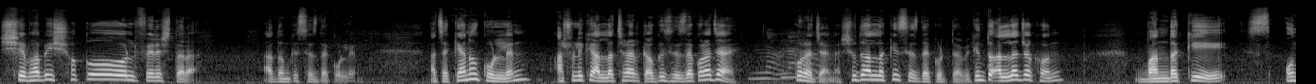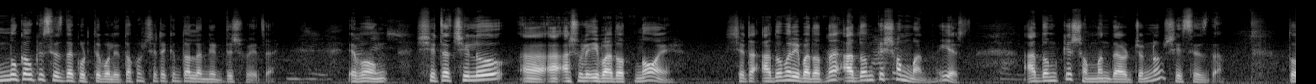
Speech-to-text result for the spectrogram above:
সেভাবেই সকল ফেরেশতারা আদমকে সেজদা করলেন। আচ্ছা কেন করলেন? আসলে কি আল্লাহ ছাড়া আর কাউকে সেজদা করা যায়? করা যায় না। শুধু আল্লাহকে সেজদা করতে হবে। কিন্তু আল্লাহ যখন বান্দাকে অন্য কাউকে সেজদা করতে বলে তখন সেটা কিন্তু আল্লাহ নির্দেশ হয়ে যায়। এবং সেটা ছিল আসলে ইবাদত নয়। সেটা আদমের ইবাদত নয়। আদমকে সম্মান ইয়েস আদমকে সম্মান দেওয়ার জন্য সেই সেজদা। তো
